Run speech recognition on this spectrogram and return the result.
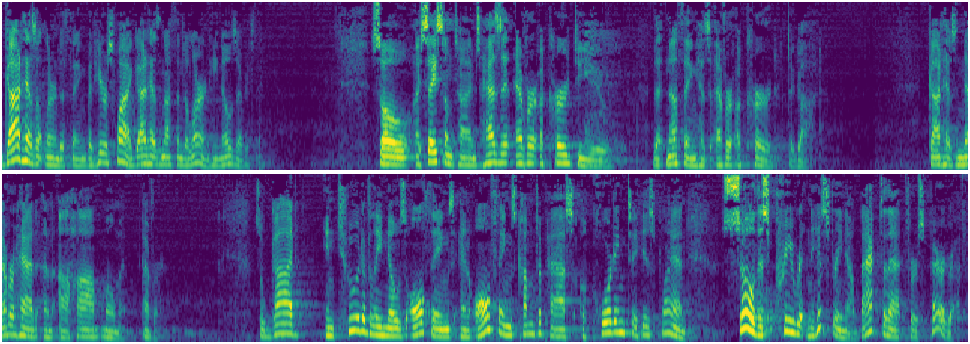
God hasn't learned a thing, but here's why. God has nothing to learn. He knows everything. So I say sometimes, has it ever occurred to you that nothing has ever occurred to God? God has never had an aha moment, ever. So God intuitively knows all things and all things come to pass according to His plan. So this pre-written history now, back to that first paragraph.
